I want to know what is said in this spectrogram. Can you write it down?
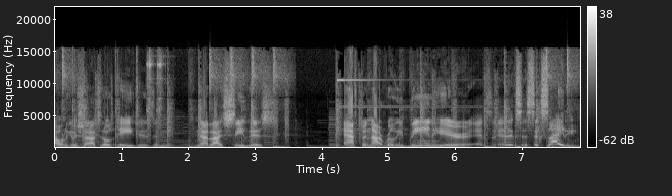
I want to give a shout out to those ages. And now that I see this, after not really being here, it's, it's, it's exciting.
